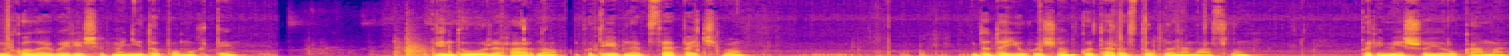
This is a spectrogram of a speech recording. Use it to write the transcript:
Миколай вирішив мені допомогти. Він дуже гарно подрібне все печиво. Додаю гущонку та розтоплене масло. Перемішую руками.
